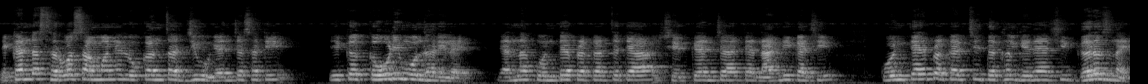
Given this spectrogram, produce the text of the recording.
एखादा सर्वसामान्य लोकांचा जीव यांच्यासाठी एक कवडी मोल झालेला आहे. यांना कोणत्याही प्रकारच्या त्या शेतकऱ्यांच्या त्या नागरिकाची कोणत्याही प्रकारची दखल घेण्याची गरज नाही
